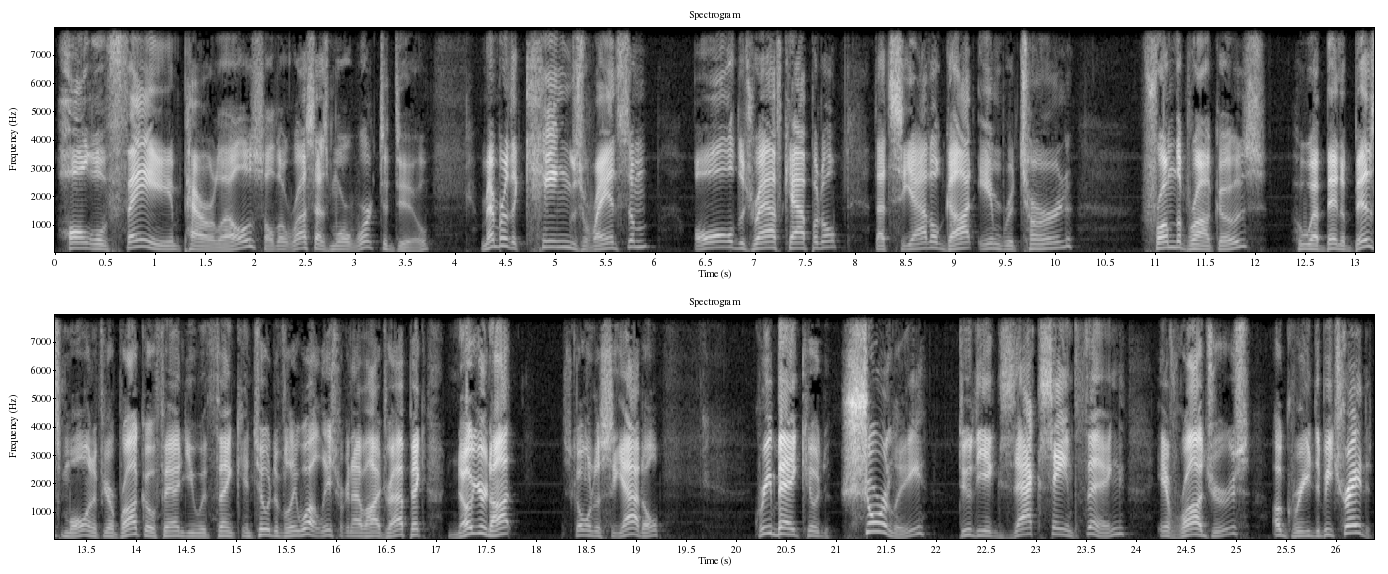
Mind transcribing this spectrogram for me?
Hall of Fame parallels, although Russ has more work to do, remember the King's ransom? all the draft capital that Seattle got in return from the Broncos, who have been abysmal. And if you're a Bronco fan, you would think intuitively, well, at least we're going to have a high draft pick. No, you're not. It's going to Seattle. Green Bay could surely do the exact same thing if Rodgers agreed to be traded.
